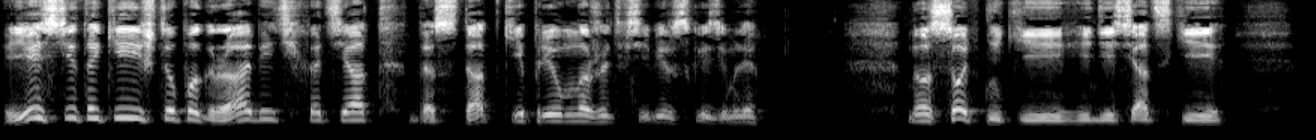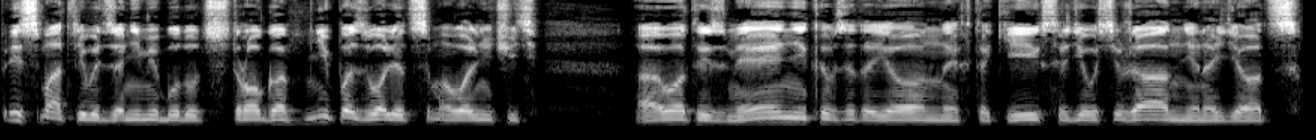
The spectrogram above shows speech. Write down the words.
Есть и такие, что пограбить хотят, достатки приумножить в сибирской земле. Но сотники и десятские присматривать за ними будут строго, не позволят самовольничать, а вот изменников затаенных, таких среди усижан не найдется.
